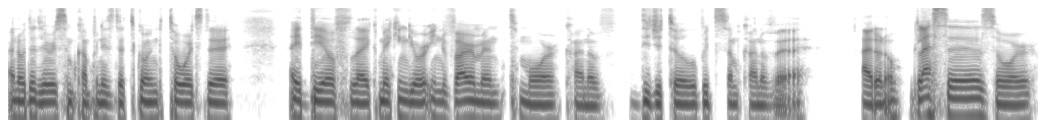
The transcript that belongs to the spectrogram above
I know that there is some companies that going towards the idea of like making your environment more kind of digital with some kind of a, I don't know glasses or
